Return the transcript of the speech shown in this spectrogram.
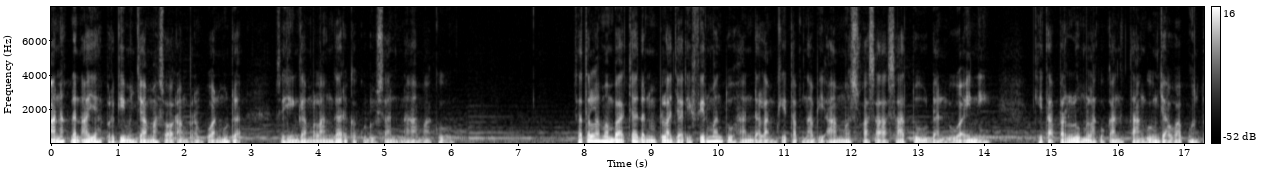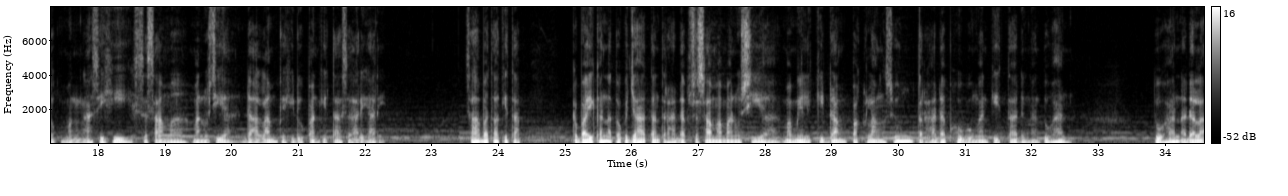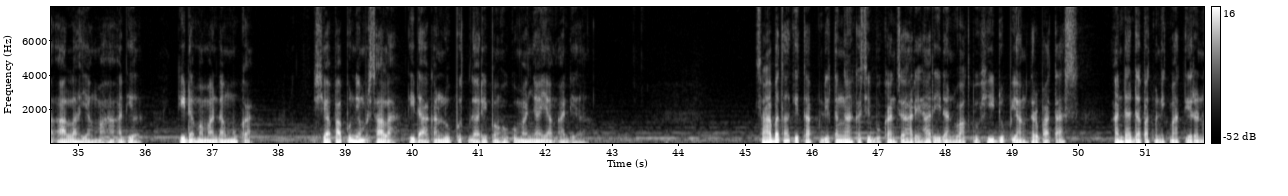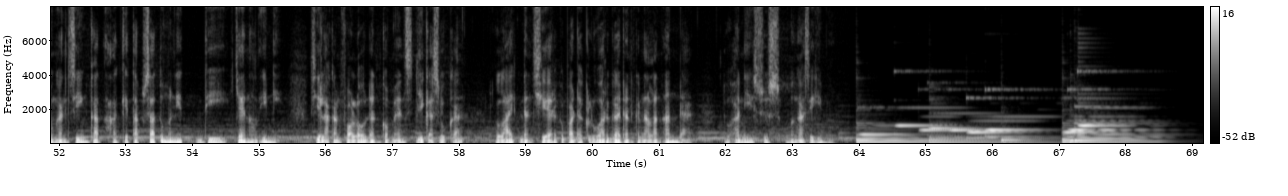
Anak dan ayah pergi menjamah seorang perempuan muda sehingga melanggar kekudusan namaku. Setelah membaca dan mempelajari firman Tuhan dalam kitab Nabi Amos pasal 1 dan 2 ini, kita perlu melakukan tanggung jawab untuk mengasihi sesama manusia dalam kehidupan kita sehari-hari. Sahabat Alkitab, kebaikan atau kejahatan terhadap sesama manusia memiliki dampak langsung terhadap hubungan kita dengan Tuhan. Tuhan adalah Allah yang Maha Adil, tidak memandang muka, Siapa pun yang bersalah tidak akan luput dari penghukumannya yang adil. Sahabat Alkitab, di tengah kesibukan sehari-hari dan waktu hidup yang terbatas, Anda dapat menikmati renungan singkat Alkitab satu menit di channel ini. Silakan follow dan komen jika suka, like dan share kepada keluarga dan kenalan Anda. Tuhan Yesus mengasihimu.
